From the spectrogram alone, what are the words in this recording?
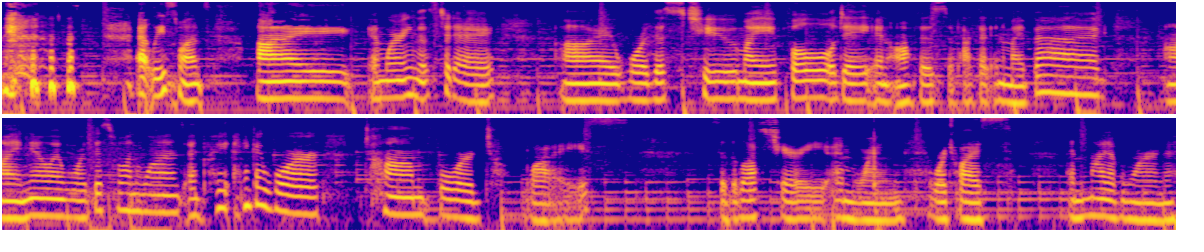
at least once. I am wearing this today. I wore this to my full day in office. I packed that in my bag. I know I wore this one once. I'm pretty, I think I wore Tom Ford twice. So the Lost Cherry I'm wearing, wore twice. I might have worn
